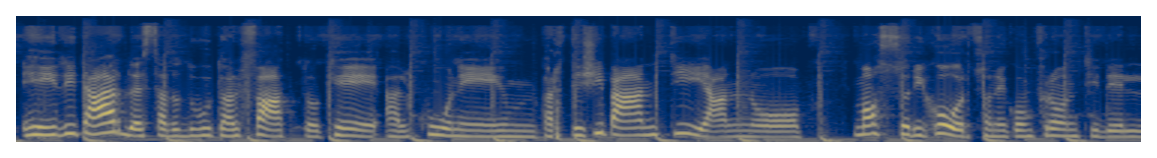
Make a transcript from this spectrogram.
E il ritardo è stato dovuto al fatto che alcuni partecipanti hanno mosso ricorso nei confronti del,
